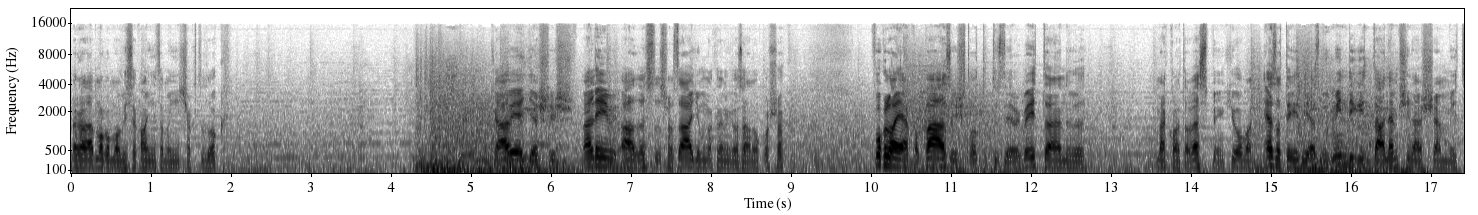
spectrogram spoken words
legalább magammal viszek annyit, amennyit csak tudok. Kávé egyes is. Elé áll összes az ágyumnak, nem igazán okosak. Foglalják a bázist, ott a tüzérök védtelenül. Meghalt a Vespink, jó van. Ez a TD, ez még mindig itt áll, nem csinál semmit.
